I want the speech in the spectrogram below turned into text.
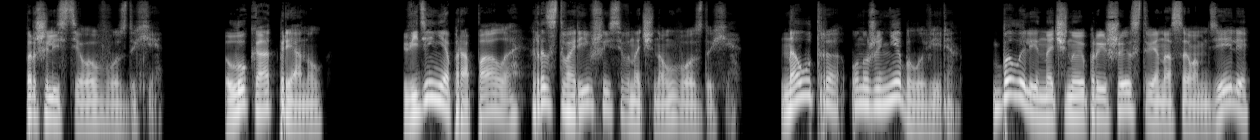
— прошелестело в воздухе. Лука отпрянул. Видение пропало, растворившись в ночном воздухе. На утро он уже не был уверен, было ли ночное происшествие на самом деле,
